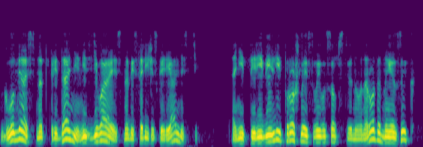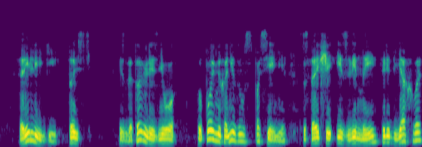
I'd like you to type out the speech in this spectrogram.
глумясь над преданием, издеваясь над исторической реальностью, они перевели прошлое своего собственного народа на язык религии, то есть изготовили из него тупой механизм спасения, состоящий из вины перед Яхве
